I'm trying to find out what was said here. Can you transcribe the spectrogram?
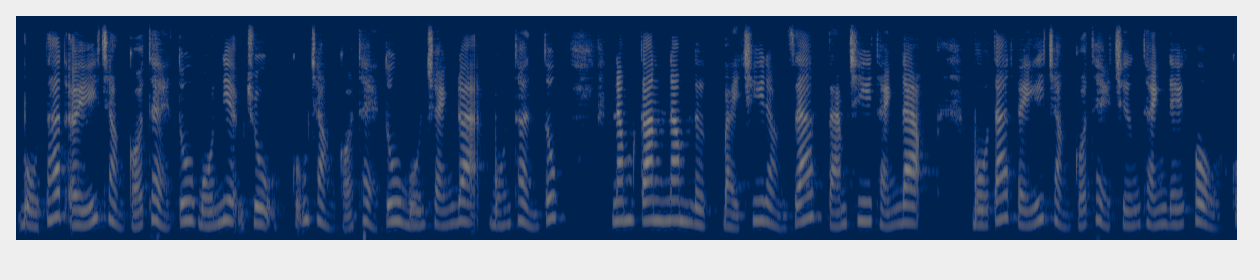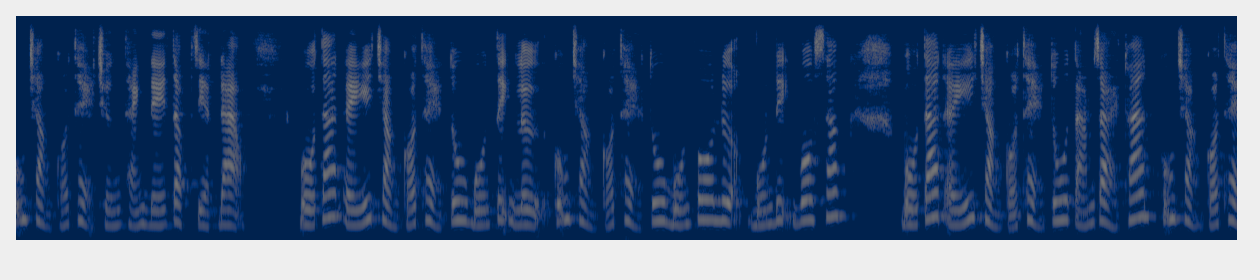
Bồ Tát ấy chẳng có thể tu bốn niệm trụ, cũng chẳng có thể tu bốn chánh đoạn, bốn thần túc, năm căn, năm lực, bảy chi đẳng giác, tám chi thánh đạo. Bồ Tát ấy chẳng có thể chứng thánh đế khổ, cũng chẳng có thể chứng thánh đế tập diệt đạo. Bồ Tát ấy chẳng có thể tu bốn tịnh lự, cũng chẳng có thể tu bốn vô lượng, bốn định vô sắc. Bồ Tát ấy chẳng có thể tu tám giải thoát, cũng chẳng có thể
